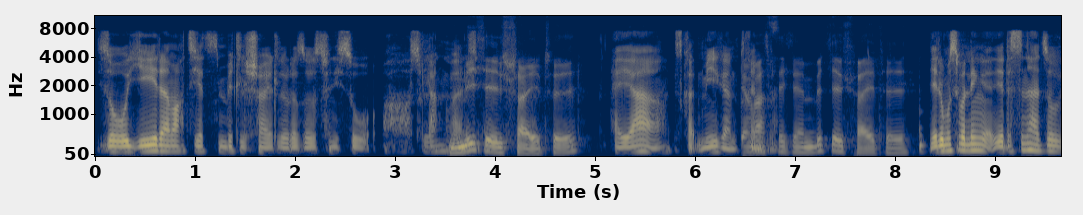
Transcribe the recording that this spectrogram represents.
so jeder macht sich jetzt einen Mittelscheitel oder so. Das finde ich so, oh, so langweilig. Mittelscheitel? Hey, ja, ist gerade mega im Wer Trend. macht sich denn Mittelscheitel? Ja, du musst überlegen, ja, das sind halt so,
